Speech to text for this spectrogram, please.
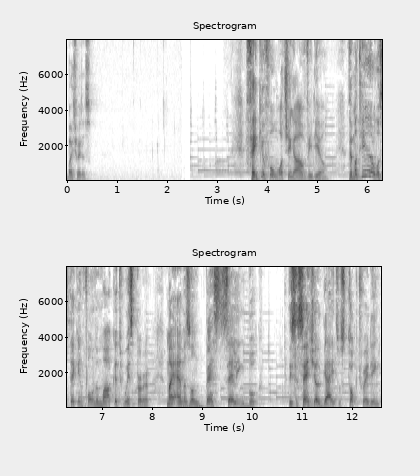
Bye, traders. Thank you for watching our video. The material was taken from The Market Whisperer, my Amazon best-selling book. This essential guide to stock trading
